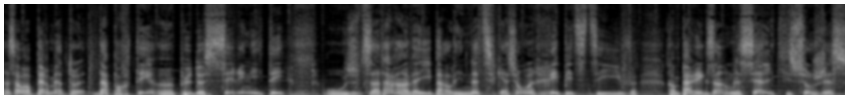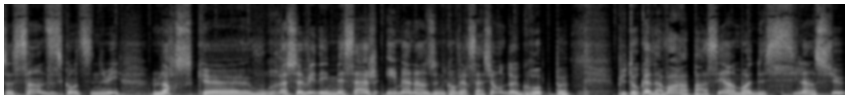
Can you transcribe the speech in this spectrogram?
hein, ça va permettre d'apporter un peu de sérénité aux utilisateurs envahis par les notifications répétitives, comme par exemple celles qui surgissent sans discontinuer lorsque vous recevez des messages émanant d'une conversation de groupe. Plutôt que d'avoir à passer en mode silencieux,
